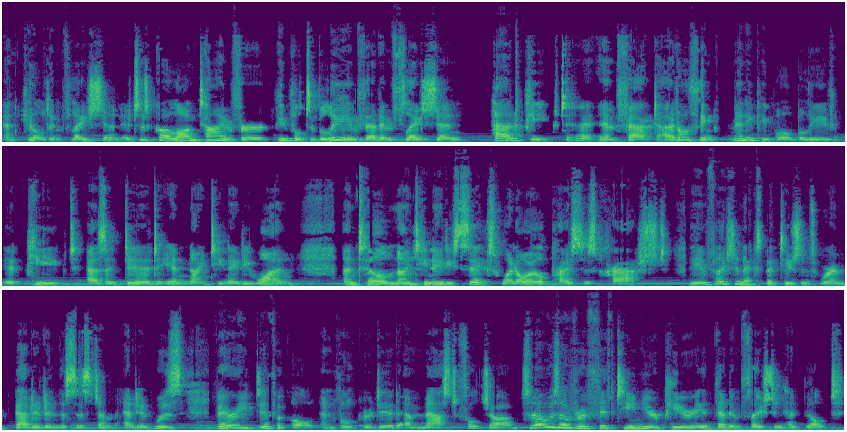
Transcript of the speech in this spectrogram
and killed inflation. It took a long time for people to believe that inflation had peaked. In fact, I don't think many people believe it peaked as it did in 1981 until 1986 when oil prices crashed. The inflation expectations were embedded in the system and it was very difficult and Volcker did a masterful job. So that was over a 15 year period that inflation had built.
